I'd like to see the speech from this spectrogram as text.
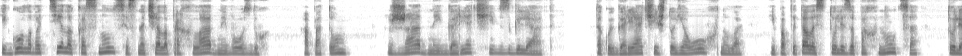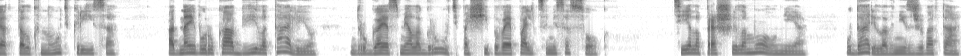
и голова тела коснулся сначала прохладный воздух, а потом жадный горячий взгляд. Такой горячий, что я охнула и попыталась то ли запахнуться, то ли оттолкнуть Криса. Одна его рука обвила талию, другая смяла грудь, пощипывая пальцами сосок. Тело прошила молния, ударила вниз живота,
